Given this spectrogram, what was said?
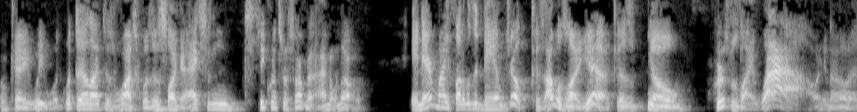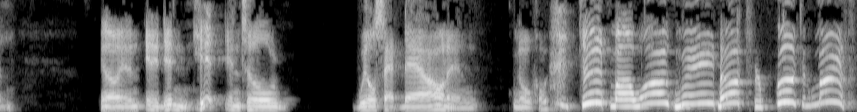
Okay, wait, what, what the hell I just watched? Was this like an action sequence or something? I don't know. And everybody thought it was a damn joke because I was like, yeah, because you know Chris was like, wow, you know, and you know, and, and it didn't hit until Will sat down and you know, get my wife's name out your fucking mouth.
